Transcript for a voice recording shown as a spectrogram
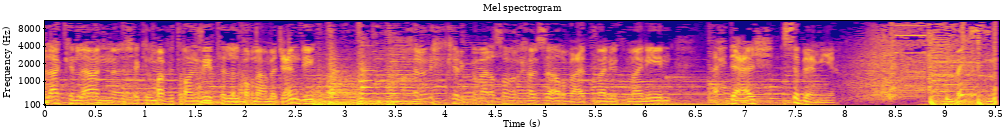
ولكن الآن شكل ما في ترانزيت إلا البرنامج عندي خلوني أذكركم على صفر خمسة أربعة ثمانية وثمانين أحد عشر سبعمية ترانزيت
